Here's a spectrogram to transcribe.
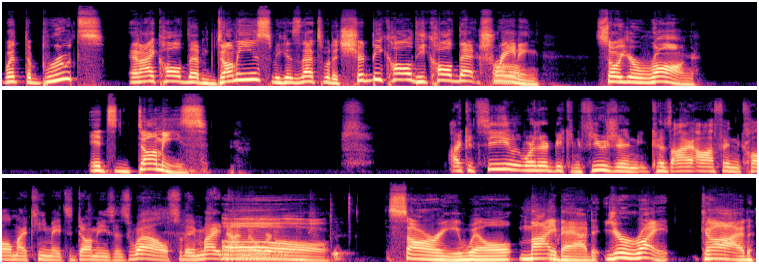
with the brutes, and I called them dummies because that's what it should be called. He called that training. Oh. So you're wrong. It's dummies. I could see where there'd be confusion because I often call my teammates dummies as well, so they might not oh, know where to look. Oh, sorry, Will. My bad. You're right. God.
